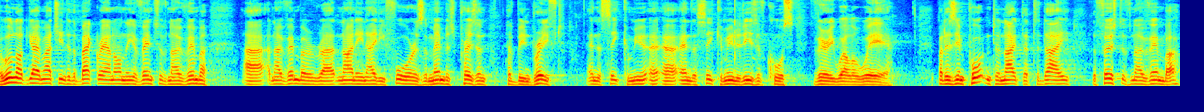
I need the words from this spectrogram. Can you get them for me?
will not go much into the background on the events of November, uh, November uh, 1984, as the members present have been briefed, and the Sikh commu- uh, uh, and the Sikh community is, of course, very well aware. But it's important to note that today, the 1st of November,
